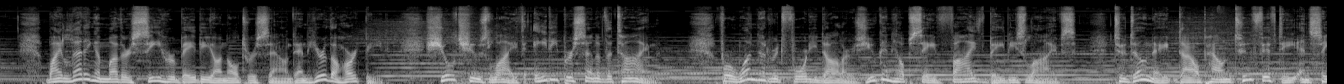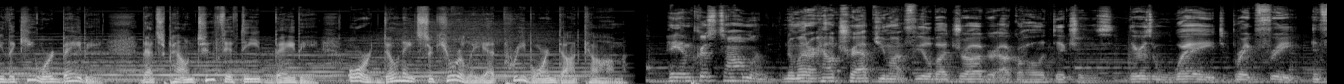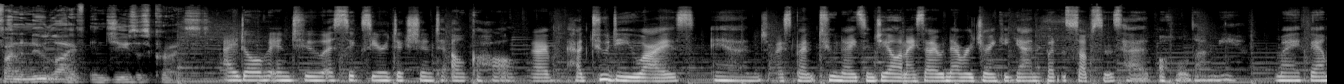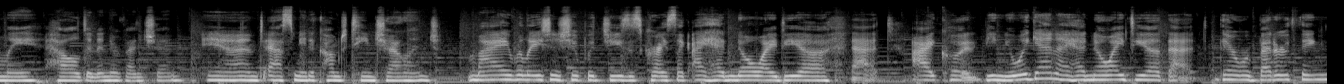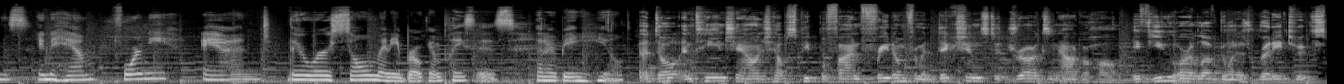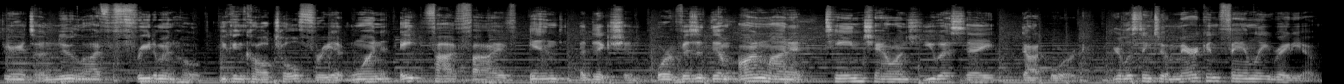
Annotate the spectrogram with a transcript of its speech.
By letting a mother see her baby on ultrasound and hear the heartbeat, she'll choose life 80% of the time for $140, you can help save five babies' lives. To donate, dial pound 250 and say the keyword baby. That's pound 250 baby. Or donate securely at preborn.com. Hey, I'm Chris Tomlin. No matter how trapped you might feel by drug or alcohol addictions, there is a way to break free and find a new life in Jesus Christ. I dove into a six year addiction to alcohol. I've had two DUIs and I spent two nights in jail and I said I would never drink again, but the substance had a hold on me. My family held an intervention and asked me to come to Teen Challenge. My relationship with Jesus Christ, like I had no idea that I could be new again. I had no idea that there were better things in Him for me. And there were so many broken places that are being healed. Adult and Teen Challenge helps people find freedom from addictions to drugs and alcohol. If you or a loved one is ready to experience a new life of freedom and hope, you can call toll free at 1 855 END Addiction or visit them online at teenchallengeusa.org. You're listening to American Family Radio.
